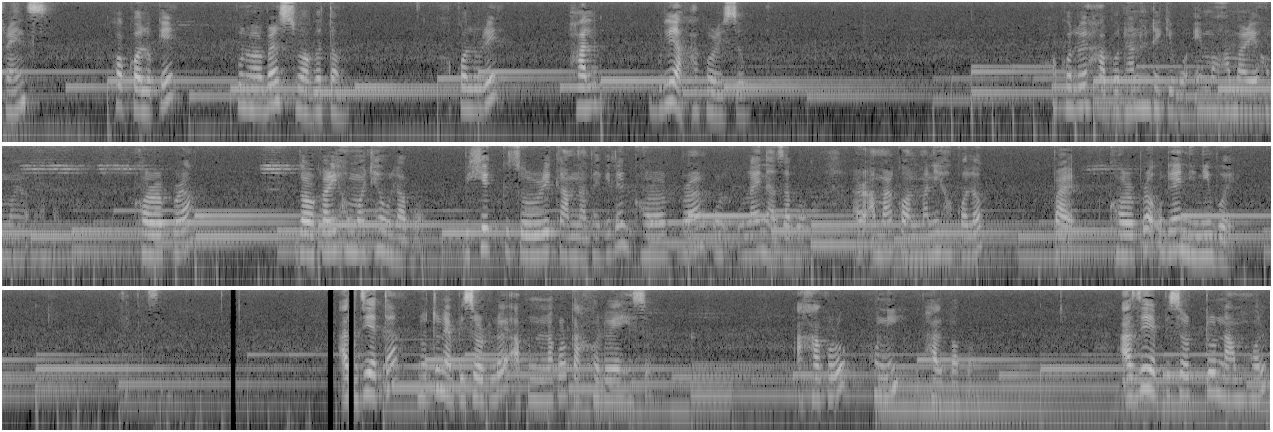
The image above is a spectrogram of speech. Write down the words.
Friends সকলোকে পুনৰবাৰ স্বাগতম। সকলোৰে ভাল বুলি আশা কৰিছোঁ। সকলোৱে সাৱধান হৈ থাকিব এই মহামাৰীৰ সময়ত। ঘৰৰ পৰা দৰকাৰী সময়তহে ওলাব। বিশেষ জৰুৰী কাম নাথাকিলে ঘৰৰ পৰা ওলাই নাযাব। আৰু আমাৰ কণমানিসকলক ঘৰৰ পৰা উলিয়াই নিনিবই। আজি এটা নতুন এপিছ'ড লৈ আপোনালোকৰ কাষলৈ আহিছোঁ। আশা কৰোঁ শুনি ভাল পাব। আজিৰ এপিছ'ডটোৰ নাম হ'ল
